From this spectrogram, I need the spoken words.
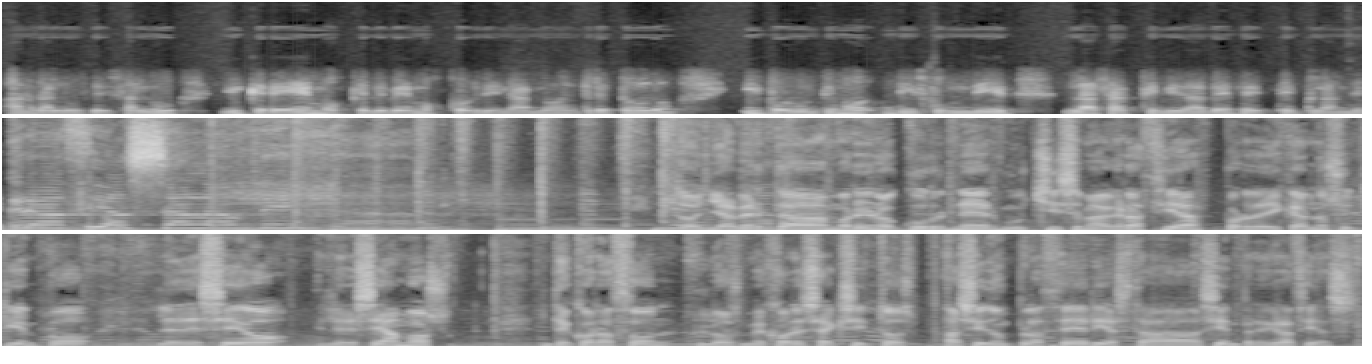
Andaluz de Salud y creemos que debemos coordinarnos entre todos y, por último, difundir las actividades de este plan de prevención. Doña Berta Moreno Kurner, muchísimas gracias por dedicarnos su tiempo. Le deseo, le deseamos de corazón los mejores éxitos. Ha sido un placer y hasta siempre. Gracias.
